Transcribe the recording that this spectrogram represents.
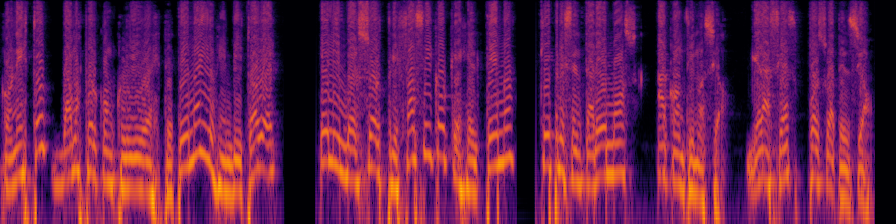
Con esto damos por concluido este tema y los invito a ver el inversor trifásico que es el tema que presentaremos a continuación. Gracias por su atención.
